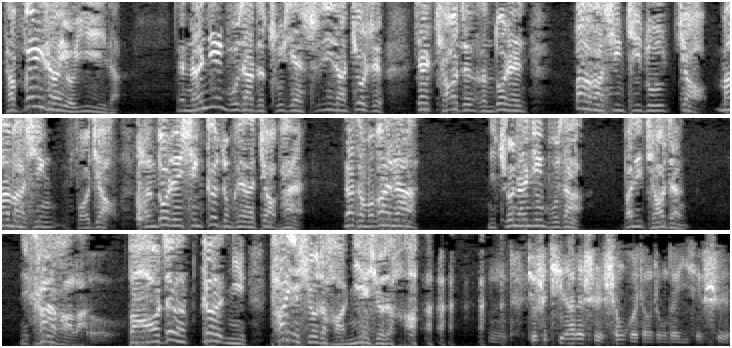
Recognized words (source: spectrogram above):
它非常有意义的。那南京菩萨的出现，实际上就是在调整很多人，爸爸信基督教，妈妈信佛教，很多人信各种各样的教派，那怎么办呢？你求南京菩萨把你调整，你看好了，哦保证各你他也修得好，你也修得好。嗯，就是其他的事，生活当中的一些事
